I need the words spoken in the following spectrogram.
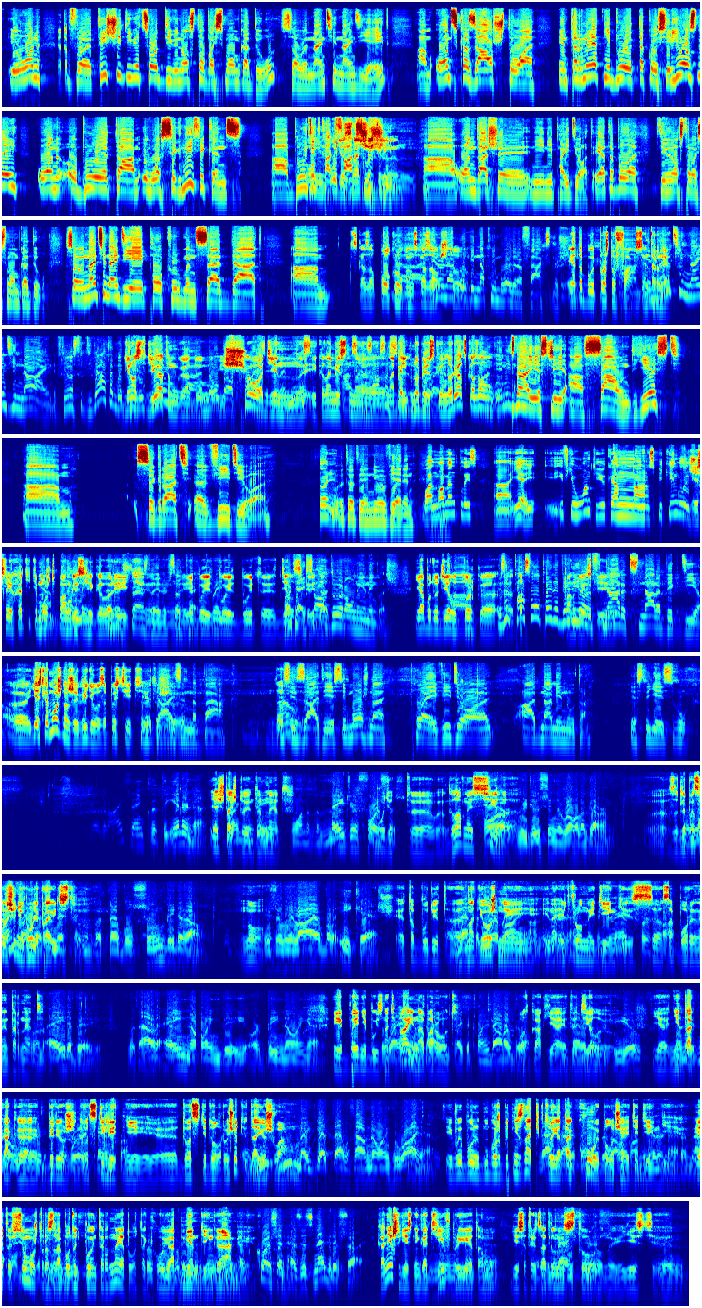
И он Это- в 1998 году, so in 1998, um, он сказал, что интернет не будет такой серьезный, он э, будет, um, его significance а, будет Он как будет факс значительным. он дальше не, не пойдет. И это было в 98 году. So in 1998, Paul Krugman said that um, Сказал, Пол Крупман uh, сказал, что will be nothing more than a fax machine. это будет просто факс, Um, in интернет. 1999, в 99 году, В 99 другой, году uh, еще один экономист, а, Нобель-. Нобелевский лауреат сказал, Um, Я не знаю, если а, саунд есть, ам, сыграть э, видео. Tony, Вот это я не уверен. one moment, please. Uh, yeah, if you want, you can uh, speak English. если хотите, можете по-английски говорить. Э, И okay, будет, great. будет, будет э, делаться Okay, so I'll передача. do it only in English. Я буду делать только Is it possible to play the video? If по-английски. not, it's not a big deal. Если можно же видео запустить, это guys же- in the back. Да. Если сзади, если можно, play видео одна минута, если есть звук. Я считаю, что интернет будет э, главная сила э, для прекращения роли правительства. Ну, это будет э, надежные электронные деньги с, с опорой на интернет. И Б не будет знать А и наоборот. Вот как я это делаю. Я не так, как э, берешь 20-летний, э, 20-долларовый счет и даешь вам. И вы, может быть, не знаете, кто я такой, получаете деньги. Это все может разработать по интернету, вот такой обмен деньгами. Конечно, есть негатив при этом, есть отрицательные стороны, есть, э,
